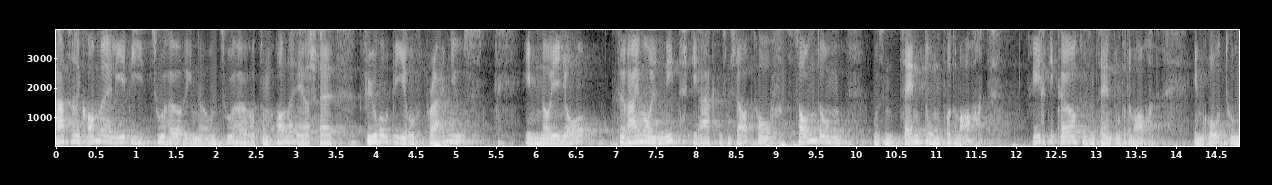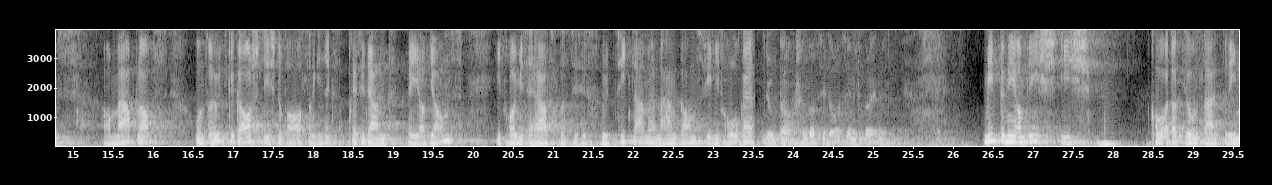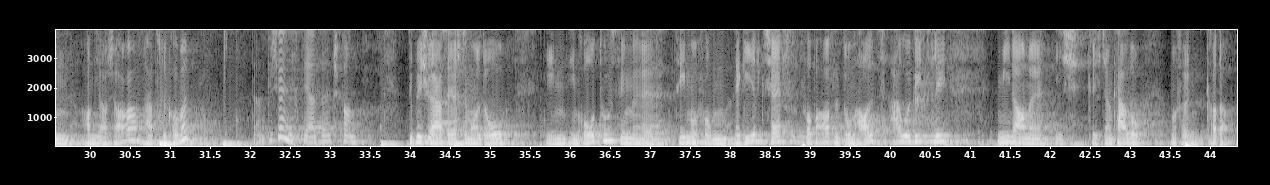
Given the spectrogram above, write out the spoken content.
Herzlich willkommen, liebe Zuhörerinnen und Zuhörer, zum allerersten Führerbier auf Prime News im neuen Jahr. Für einmal nicht direkt aus dem Stadthof, sondern aus dem Zentrum der Macht. Richtig gehört, aus dem Zentrum der Macht im Rothaus am Meerplatz. Unser heutiger Gast ist der Basler Regierungspräsident Beat Jans. Ich freue mich sehr herzlich, dass Sie sich heute Zeit nehmen. Wir haben ganz viele Fragen. Ja, danke schön, dass Sie da sind. Ich freue mich. Mit bei mir am Tisch ist Co-Redaktionsleiterin Anja Schara. Herzlich willkommen. Dankeschön, ich bin auch sehr gespannt. Du bist ja auch das erste Mal hier im, im Rothaus, im äh, Zimmer vom Regierungschef von Basel. Darum halt es auch ein bisschen. mein Name ist Christian Keller. Wir fangen gerade an.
